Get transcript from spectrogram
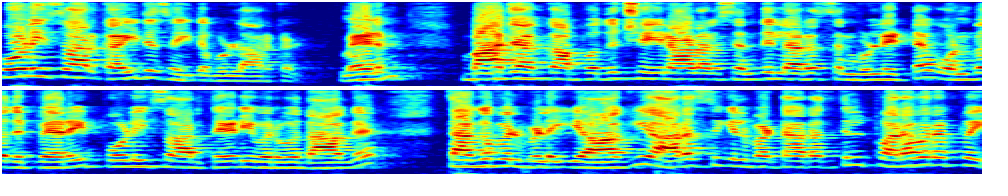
போலீசார் கைது செய்துள்ளார்கள். மேலும் பாஜக பொதுச் செயலாளர் செந்தில் அரசன் உள்ளிட்ட ஒன்பது பேரை போலீசார் தேடி வருவதாக தகவல் வெளியாகி அரசியல் வட்டாரத்தில் பரபரப்பை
